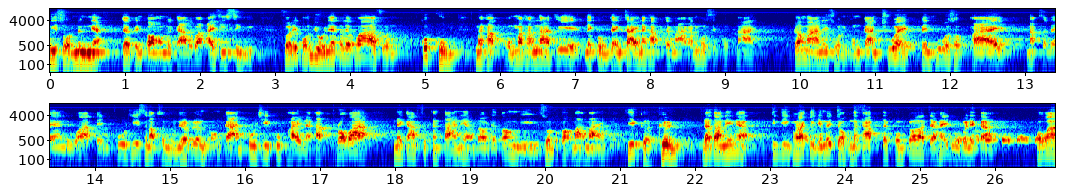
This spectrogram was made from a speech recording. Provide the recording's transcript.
มีส่วนหนึ่งเนี่ยจะเป็นกองอำนวยการหรือว่า ICC ส่วนที่ผมอยู่เนี่ยเขาเรียกว่าส่วนควบคุมนะครับ ผมมาทำหน้าที่ในกลุ่มแจงใจนะครับ จะมากันทั้งหมด 16 นาย ก็มาในส่วนของการช่วยเป็นผู้ประสบภัย นักแสดงหรือว่าเป็นผู้ที่สนับสนุนในเรื่องของการกู้ชีพกู้ภัยนะครับ เพราะว่าในการฝึกต่างๆเนี่ยเราจะต้องมีส่วนประกอบมากมายที่เกิดขึ้น และตอนนี้เนี่ยจริง ๆ ภารกิจยังไม่จบนะครับ แต่ผมก็จะให้ดูบรรยากาศ เพราะว่า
